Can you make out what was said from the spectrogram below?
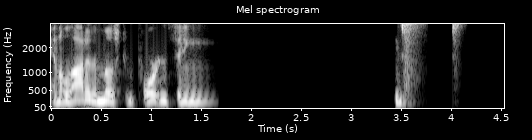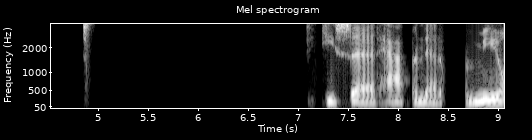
And a lot of the most important things he said happened at a meal.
